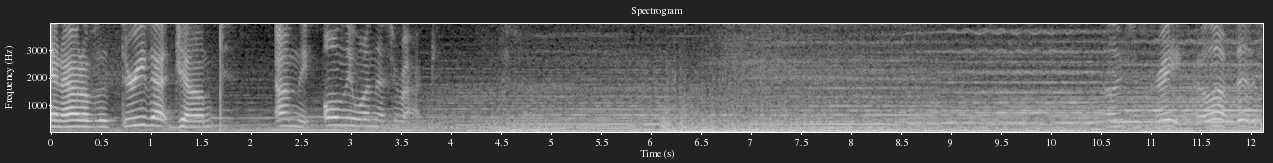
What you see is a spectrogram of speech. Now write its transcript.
And out of the three that jumped, I'm the only one that survived. Oh, this is great. I love this.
